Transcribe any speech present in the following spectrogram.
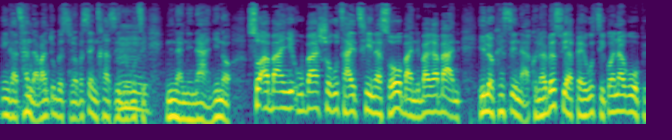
ingathanda abantu bese njengoba sengichazile ukuthi nina ninani you know? So abanye ubasho ukuthi hayi thina so bani bakabani? Yilokho esinakho. Nabe usuyabheka ukuthi ikona kuphi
